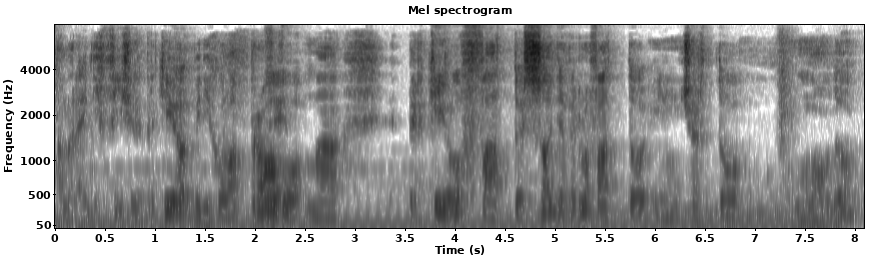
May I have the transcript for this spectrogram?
allora è difficile perché io vi dico lo approvo, sì. ma perché io l'ho fatto e so di averlo fatto in un certo modo,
